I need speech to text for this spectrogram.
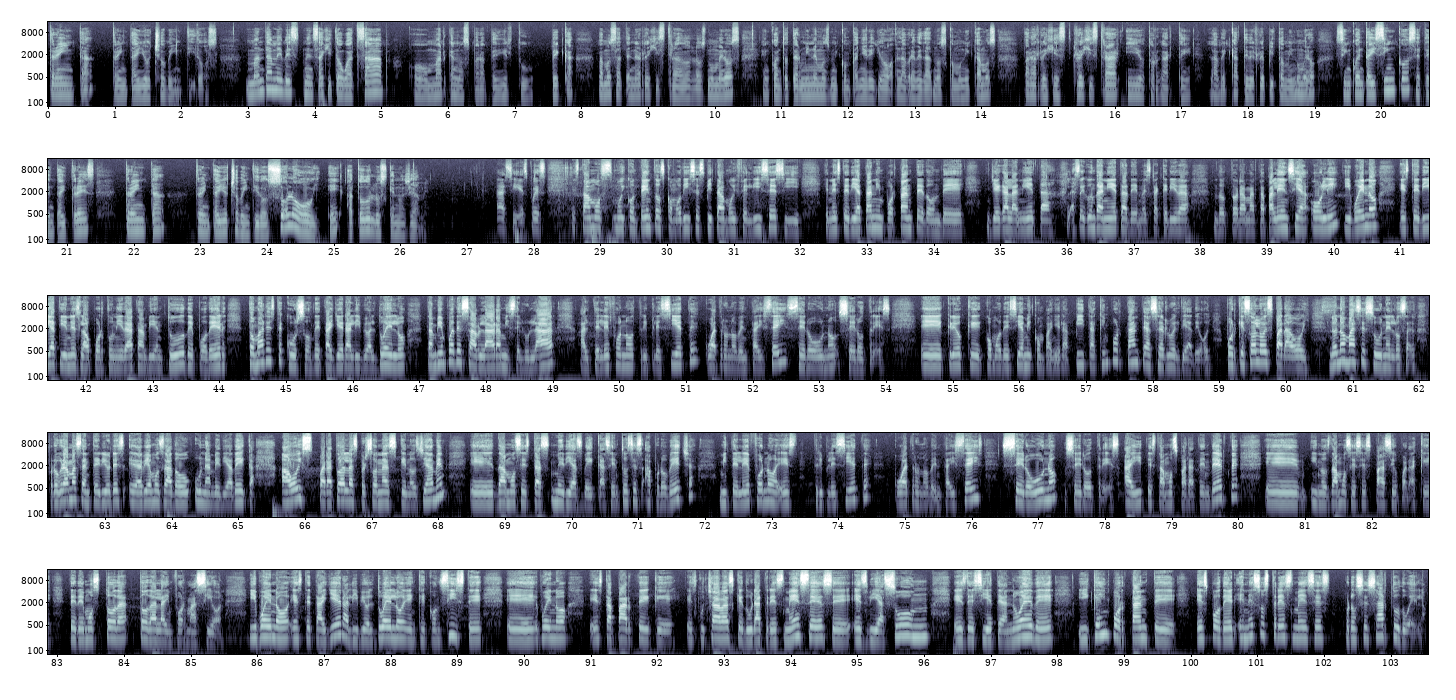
30 38 22. Mándame mensajito WhatsApp o márcanos para pedir tu beca. Vamos a tener registrados los números. En cuanto terminemos, mi compañera y yo a la brevedad nos comunicamos para registrar y otorgarte la beca. Te repito mi número 55 73 30 38 22. Solo hoy, ¿eh? a todos los que nos llamen. Así es, pues estamos muy contentos, como dices, Pita, muy felices y en este día tan importante donde llega la nieta, la segunda nieta de nuestra querida doctora Marta Palencia, Oli, y bueno, este día tienes la oportunidad también tú de poder tomar este curso de taller alivio al duelo. También puedes hablar a mi celular al teléfono 777-496-0103. Eh, creo que, como decía mi compañera Pita, qué importante hacerlo el día de hoy, porque solo es para hoy. No nomás es una. En los programas anteriores eh, habíamos dado una media beca. A hoy, para todas las personas que nos llamen, eh, damos estas medias becas. Entonces, aprovecha. Mi teléfono es triple siete 496-0103. Ahí te estamos para atenderte eh, y nos damos ese espacio para que te demos toda, toda la información. Y bueno, este taller, Alivio el Duelo, ¿en qué consiste? Eh, bueno, esta parte que escuchabas que dura tres meses, eh, es vía Zoom, es de 7 a 9 y qué importante es poder en esos tres meses procesar tu duelo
